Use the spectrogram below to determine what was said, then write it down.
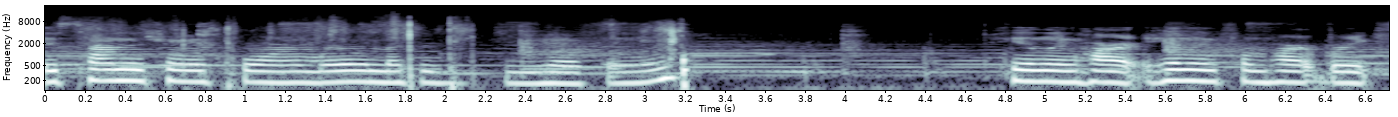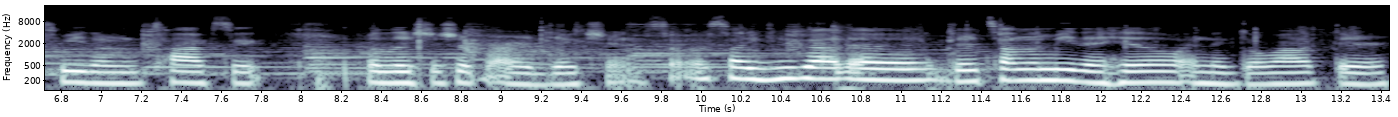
It's time to transform. What other message do you have for me? Healing heart, healing from heartbreak, freedom, toxic relationship or addiction. So it's like you gotta, they're telling me to heal and to go out there.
